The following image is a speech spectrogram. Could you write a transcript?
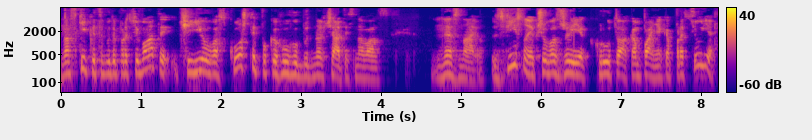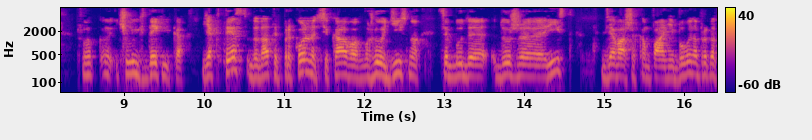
Наскільки це буде працювати, чи є у вас кошти, поки Google буде навчатись на вас? Не знаю. Звісно, якщо у вас вже є крута компанія, яка працює, їх декілька, як тест додати прикольно, цікаво, можливо, дійсно це буде дуже ріст для ваших компаній, бо ви, наприклад,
